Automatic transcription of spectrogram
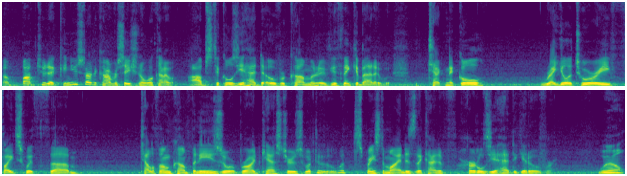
Uh, Bob Tudek, can you start a conversation on what kind of obstacles you had to overcome? I mean, if you think about it, technical, regulatory fights with um, telephone companies or broadcasters? What, do, what springs to mind as the kind of hurdles you had to get over? Well,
